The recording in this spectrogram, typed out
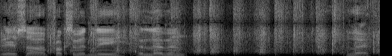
There's uh, approximately 11 left.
